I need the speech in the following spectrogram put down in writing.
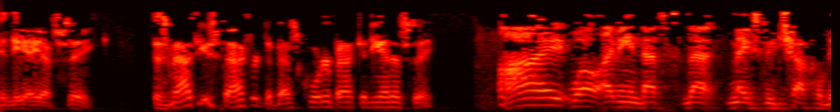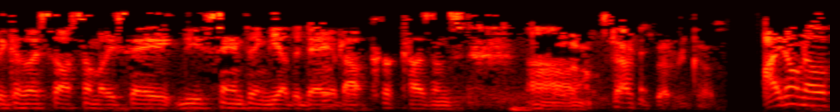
in the AFC. Is Matthew Stafford the best quarterback in the NFC? I well, I mean that's that makes me chuckle because I saw somebody say the same thing the other day okay. about Kirk Cousins. Um, Stafford's better than Cousins. I don't know if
